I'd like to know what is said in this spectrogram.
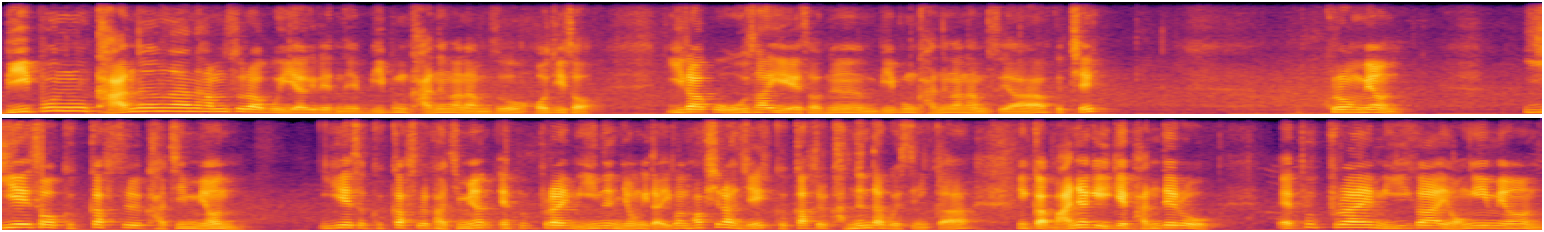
미분 가능한 함수라고 이야기를 했네. 미분 가능한 함수. 어디서? 2라고 5 사이에서는 미분 가능한 함수야. 그치? 그러면 2에서 극값을 가지면 2에서 극값을 가지면 f'2는 0이다. 이건 확실하지. 극값을 갖는다고 했으니까. 그러니까 만약에 이게 반대로 f'2가 0이면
